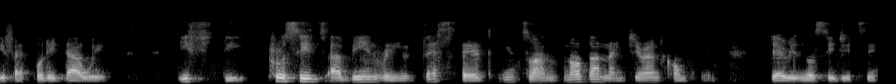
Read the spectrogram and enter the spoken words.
if I put it that way. If the proceeds are being reinvested into another Nigerian company, there is no CGT.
